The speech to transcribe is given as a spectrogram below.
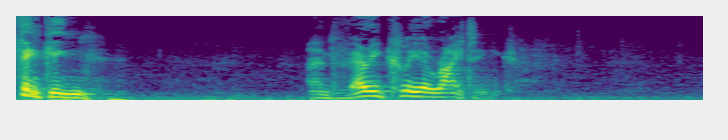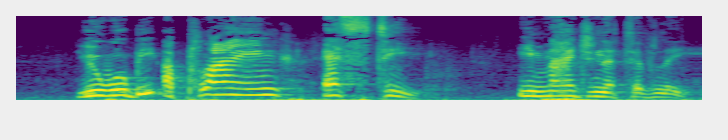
thinking, and very clear writing. You will be applying ST imaginatively.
